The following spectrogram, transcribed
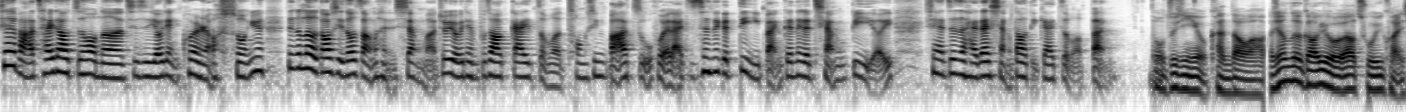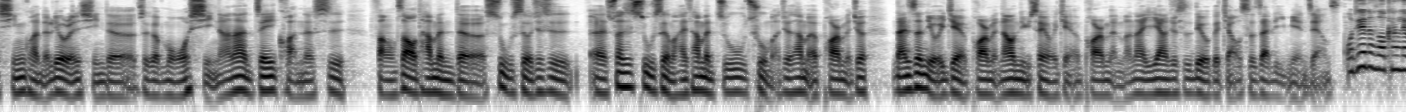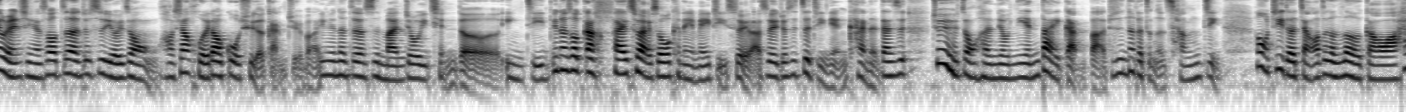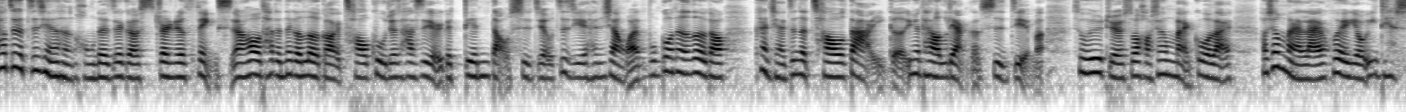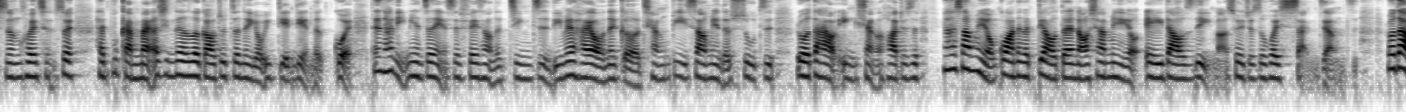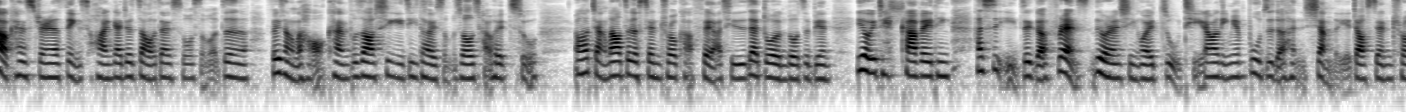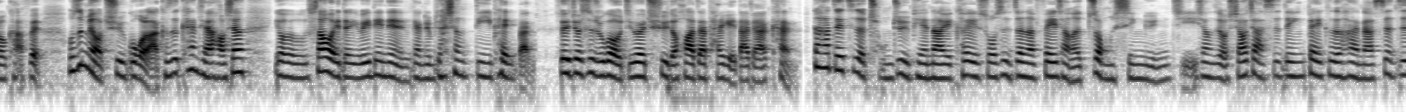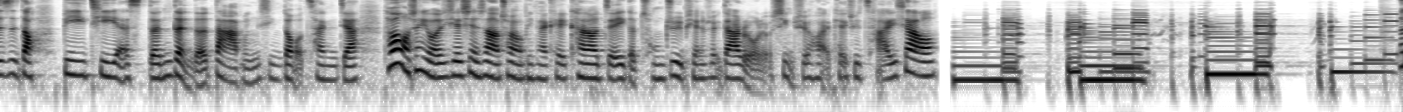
现在把它拆掉之后呢，其实有点困扰，说因为那个乐高其实都长得很像嘛，就有一点不知道该怎么重新把它组回来，只是那个地板跟那个墙壁而已。现在真的还在想到底该怎么办。那我最近也有看到啊，好像乐高又要出一款新款的六人行的这个模型啊，那这一款呢是。仿照他们的宿舍，就是呃，算是宿舍嘛，还是他们租屋处嘛？就是他们 apartment，就男生有一间 apartment，然后女生有一间 apartment 嘛，那一样就是六个角色在里面这样子。我记得那时候看六人行的时候，真的就是有一种好像回到过去的感觉吧，因为那真的是蛮久以前的影集，因为那时候刚拍出来的时候，我可能也没几岁啦，所以就是这几年看的，但是就有一种很有年代感吧，就是那个整个场景。那我记得讲到这个乐高啊，还有这个之前很红的这个 Stranger Things，然后它的那个乐高也超酷，就是它是有一个颠倒世界。我自己也很想玩，不过那个乐高看起来真的超大一个，因为它有两个世界嘛，所以我就觉得说好像买过来，好像买来会有一点生灰尘，所以还不敢买。而且那个乐高就真的有一点点的贵，但它里面真的也是非常的精致，里面还有那个墙壁上面的数字，如果大家有印象的话，就是因为它上面有挂那个吊灯，然后下面有 A 到 Z 嘛，所以就是会闪这样子。如果大家有看 Stranger Things 的话，应该就知道我在说什么，真的非常的好看。不知道新一季到底什么时候才会出。然后讲到这个 Central Cafe 啊，其实在多伦多这边也有一间咖啡厅，它是以这个 Friends 六人行为主题，然后里面布置的很像的，也叫 Central Cafe。我是没有去过啦，可是看起来好像有稍微的有一点点感觉比较像低配版。所以就是，如果有机会去的话，再拍给大家看。那他这次的重聚片呢，也可以说是真的非常的众星云集，像是有小贾斯汀、贝克汉啊，甚至是到 BTS 等等的大明星都有参加。台湾好像有一些线上的串流平台可以看到这一个重聚片，所以大家如果有兴趣的话，也可以去查一下哦。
